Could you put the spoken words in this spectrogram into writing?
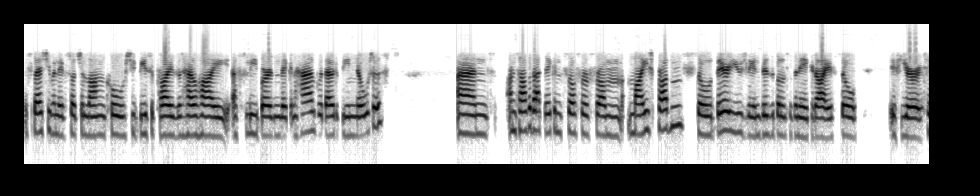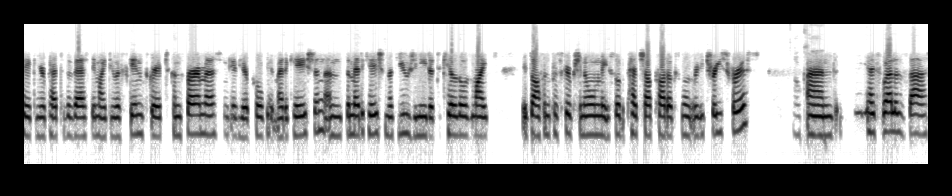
especially when they've such a long coat, you'd be surprised at how high a flea burden they can have without it being noticed. And on top of that, they can suffer from mite problems, so they're usually invisible to the naked eye. So if you're taking your pet to the vet, they might do a skin scrape to confirm it and give you appropriate medication. And the medication that's usually needed to kill those mites, it's often prescription only, so the pet shop products won't really treat for it. Okay. And as well as that,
